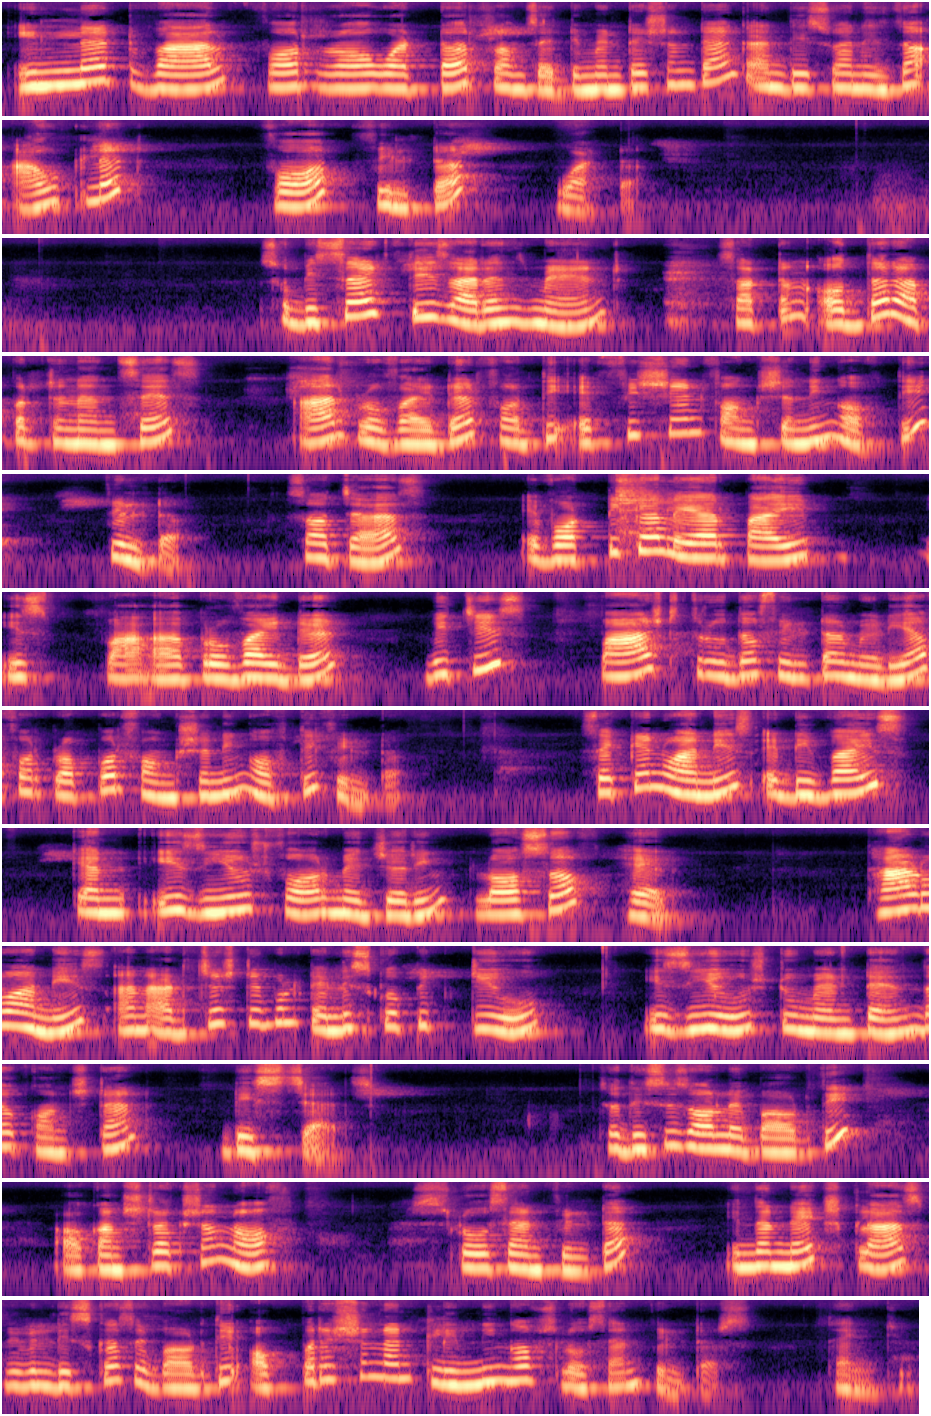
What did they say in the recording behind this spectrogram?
inlet valve for raw water from sedimentation tank and this one is the outlet for filtered water. So besides this arrangement, certain other appurtenances are provided for the efficient functioning of the filter such as a vertical air pipe is uh, provided which is passed through the filter media for proper functioning of the filter. Second one is a device can is used for measuring loss of head. Third one is an adjustable telescopic tube is used to maintain the constant discharge. So this is all about the uh, construction of slow sand filter. In the next class, we will discuss about the operation and cleaning of slow sand filters. Thank you.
